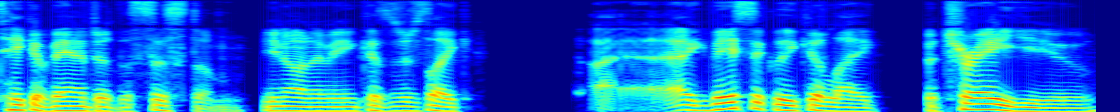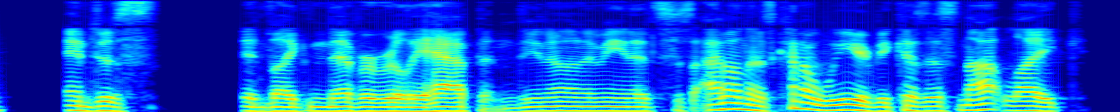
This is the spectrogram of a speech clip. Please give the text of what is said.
take advantage of the system. You know what I mean? Because there's like, I, I basically could like betray you and just it like never really happened. You know what I mean? It's just I don't know. It's kind of weird because it's not like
